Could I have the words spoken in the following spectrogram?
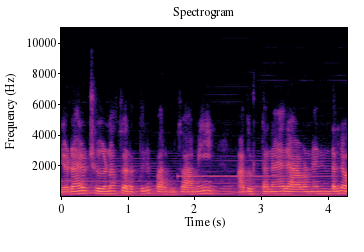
ജഡായു ക്ഷീണ സ്വരത്തിൽ പറഞ്ഞു സ്വാമി ആ ദുഷ്ടനായ രാവണനുണ്ടല്ലോ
